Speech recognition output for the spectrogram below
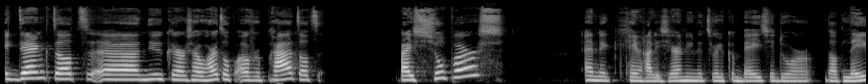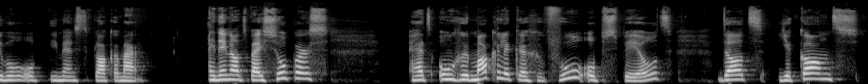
ik denk dat, uh, nu ik er zo hardop over praat, dat bij shoppers, en ik generaliseer nu natuurlijk een beetje door dat label op die mensen te plakken, maar ik denk dat bij shoppers het ongemakkelijke gevoel opspeelt dat je kans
